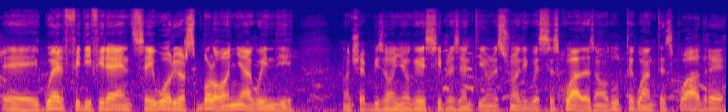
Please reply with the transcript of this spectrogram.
eh, Guelfi di Firenze e i Warriors Bologna, quindi non c'è bisogno che si presentino nessuna di queste squadre, sono tutte quante squadre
